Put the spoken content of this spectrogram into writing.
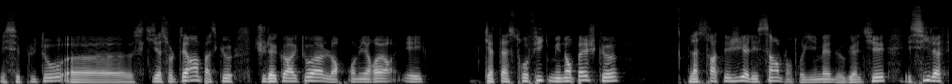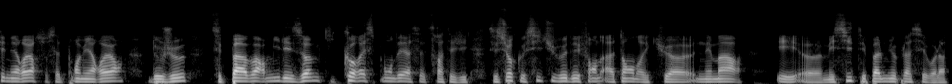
mais c'est plutôt euh, ce qu'il y a sur le terrain parce que je suis d'accord avec toi, leur première heure est catastrophique, mais n'empêche que la stratégie, elle est simple, entre guillemets, de Galtier. Et s'il a fait une erreur sur cette première heure de jeu, c'est de pas avoir mis les hommes qui correspondaient à cette stratégie. C'est sûr que si tu veux défendre, attendre et que tu as Neymar et euh, Messi, t'es pas le mieux placé. Voilà.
